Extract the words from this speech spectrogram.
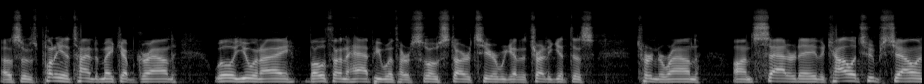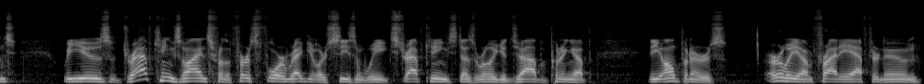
uh, so there's plenty of time to make up ground. Will, you and I both unhappy with our slow starts here. We got to try to get this turned around on Saturday. The College Hoops Challenge. We use DraftKings lines for the first four regular season weeks. DraftKings does a really good job of putting up the openers early on Friday afternoon,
